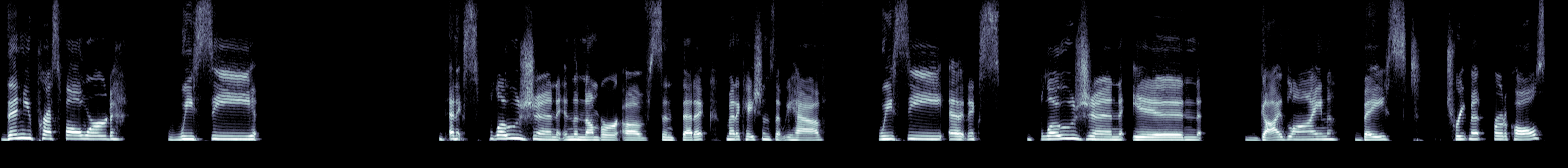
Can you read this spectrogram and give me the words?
then you press forward, we see an explosion in the number of synthetic medications that we have. We see an explosion in guideline based treatment protocols.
